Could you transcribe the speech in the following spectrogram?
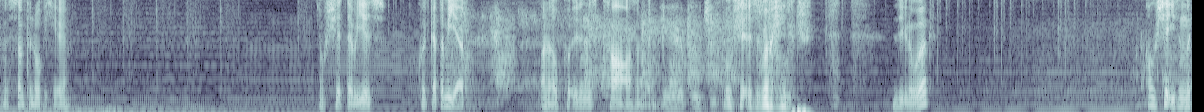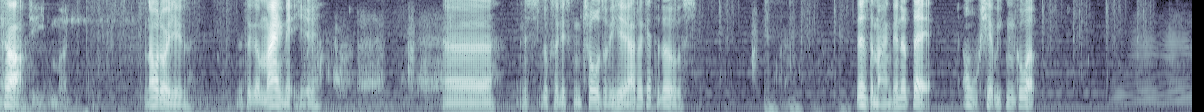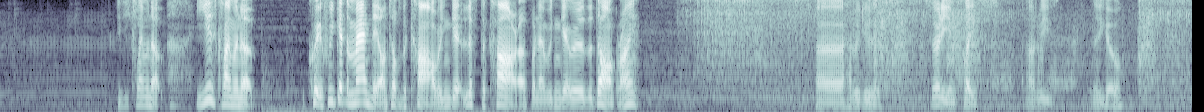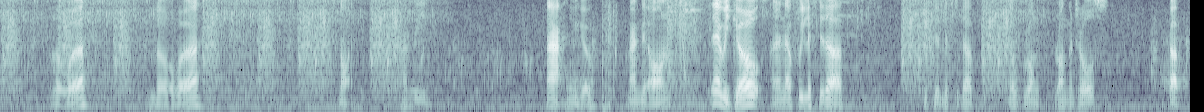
There's something over here. Oh shit, there he is. Quick, get the meat out. I don't know, put it in this car or something. Here, Poochie. Oh shit, this is working. is he gonna work? Oh shit, he's in the car. To eat mud. Now what do I do? There's like a magnet here. Uh, this looks like it's controls over here. How do I get to those? There's the magnet up there. Oh shit, we can go up. Is he climbing up? He is climbing up. Quick, if we get the magnet on top of the car, we can get lift the car up and then we can get rid of the dog, right? Uh, how do we do this? It's already in place. How do we... There you go. Lower. Lower. It's not... How do we... Ah, there we go. Magnet on. There we go. And now if we lift it up, we could lift it up. No, wrong, wrong controls. Up.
